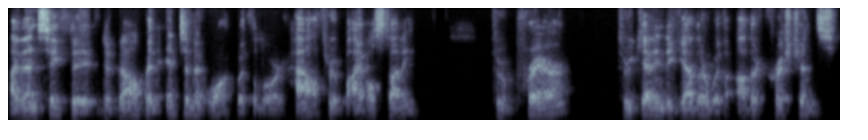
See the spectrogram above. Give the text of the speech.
I then seek to develop an intimate walk with the Lord. How? Through Bible study, through prayer, through getting together with other Christians,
